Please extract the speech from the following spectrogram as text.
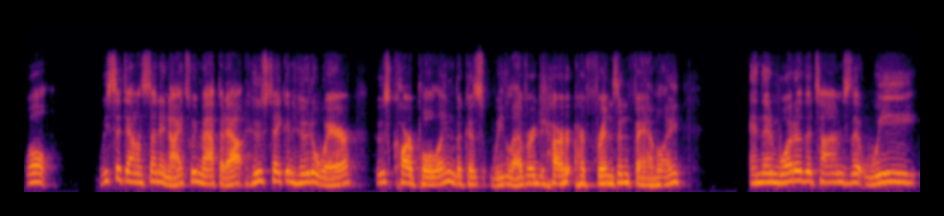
Well we sit down on Sunday nights, we map it out. Who's taking who to where, who's carpooling? Because we leverage our, our friends and family. And then what are the times that we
